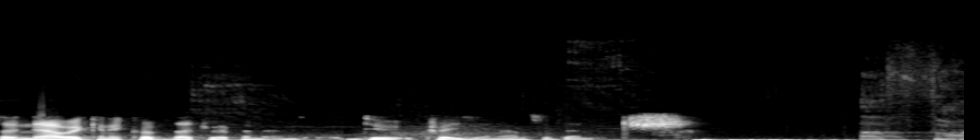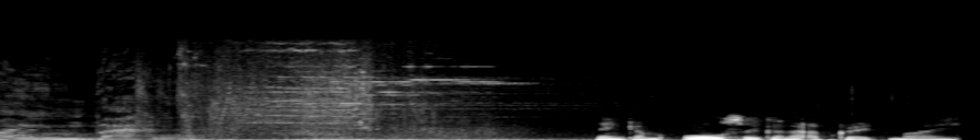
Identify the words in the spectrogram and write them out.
So now we can equip that weapon and do crazy amounts of damage. A fine battle. I think I'm also gonna upgrade my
